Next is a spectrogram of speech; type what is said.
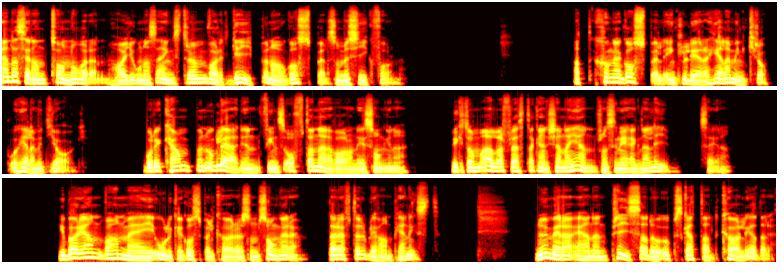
Ända sedan tonåren har Jonas Engström varit gripen av gospel som musikform. Att sjunga gospel inkluderar hela min kropp och hela mitt jag. Både kampen och glädjen finns ofta närvarande i sångerna, vilket de allra flesta kan känna igen från sina egna liv, säger han. I början var han med i olika gospelkörer som sångare. Därefter blev han pianist. Numera är han en prisad och uppskattad körledare.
